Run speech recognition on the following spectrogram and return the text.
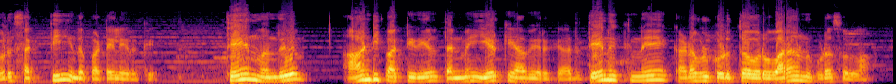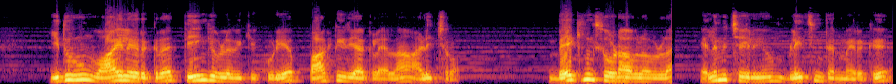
ஒரு சக்தி இந்த பட்டையில் இருக்குது தேன் வந்து ஆன்டி பாக்டீரியல் தன்மை இயற்கையாகவே இருக்குது அது தேனுக்குன்னே கடவுள் கொடுத்த ஒரு வரம்னு கூட சொல்லலாம். இதுவும் வாயில் இருக்கிற தீங்கு விளைவிக்கக்கூடிய பாக்டீரியாக்களை எல்லாம் அழிச்சிரும். பேக்கிங் சோடாவில் உள்ள எலுமிச்சையிலையும் ப்ளீச்சிங் தன்மை இருக்குது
